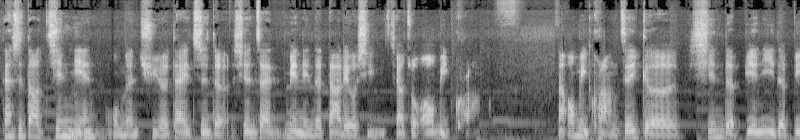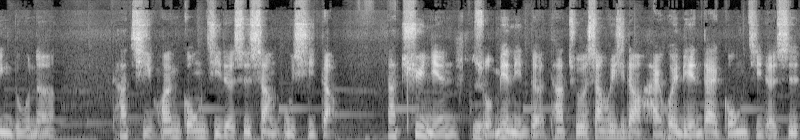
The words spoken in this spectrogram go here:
但是到今年，我们取而代之的现在面临的大流行叫做 Omicron。那 Omicron 这个新的变异的病毒呢，它喜欢攻击的是上呼吸道。那去年所面临的，它除了上呼吸道，还会连带攻击的是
